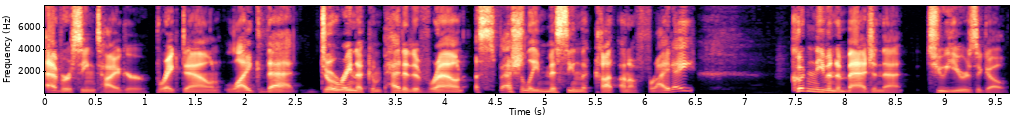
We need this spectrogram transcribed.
ever seen Tiger break down like that during a competitive round, especially missing the cut on a Friday. Couldn't even imagine that two years ago.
